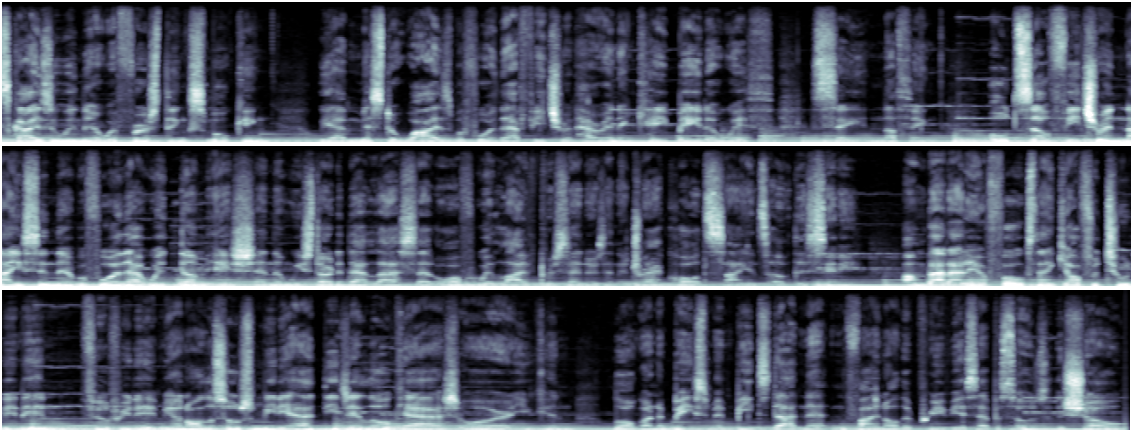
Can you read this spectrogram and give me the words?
Skyzoo in there with First Thing Smoking. We had Mr. Wise before that featuring Heron and K Beta with Say Nothing. Old Self featuring Nice in there before that with Dumb Ish. And then we started that last set off with Live Percenters and a track called Science of the City. I'm about out of here, folks. Thank y'all for tuning in. Feel free to hit me on all the social media at DJ Lokash or you can log on to basementbeats.net and find all the previous episodes of the show.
